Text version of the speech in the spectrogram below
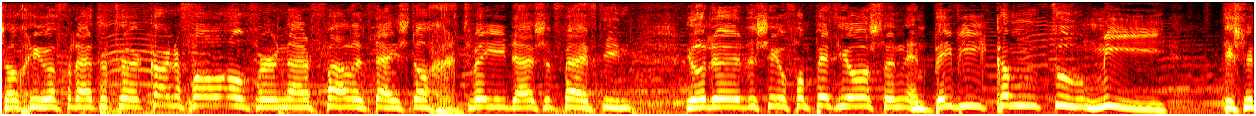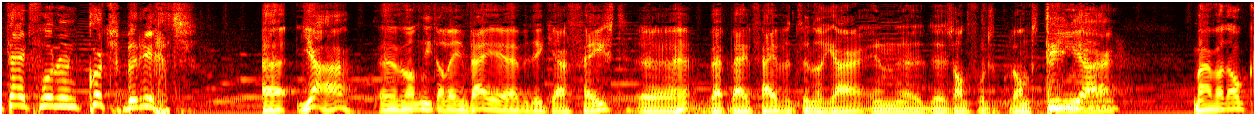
zo gingen we vanuit het eh, carnaval over naar Valentijnsdag 2015. Je hoorde de single van Patty Austin en Baby Come To Me. Het is weer tijd voor een kort bericht. Eh, ja, eh, want niet alleen wij hebben dit jaar feest. hè, wij, wij 25 jaar en de Zandvoortse krant 10 jaar. jaar. Maar wat ook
